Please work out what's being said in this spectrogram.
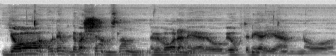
Ja, och det, det var känslan när vi var där nere och vi åkte ner igen och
